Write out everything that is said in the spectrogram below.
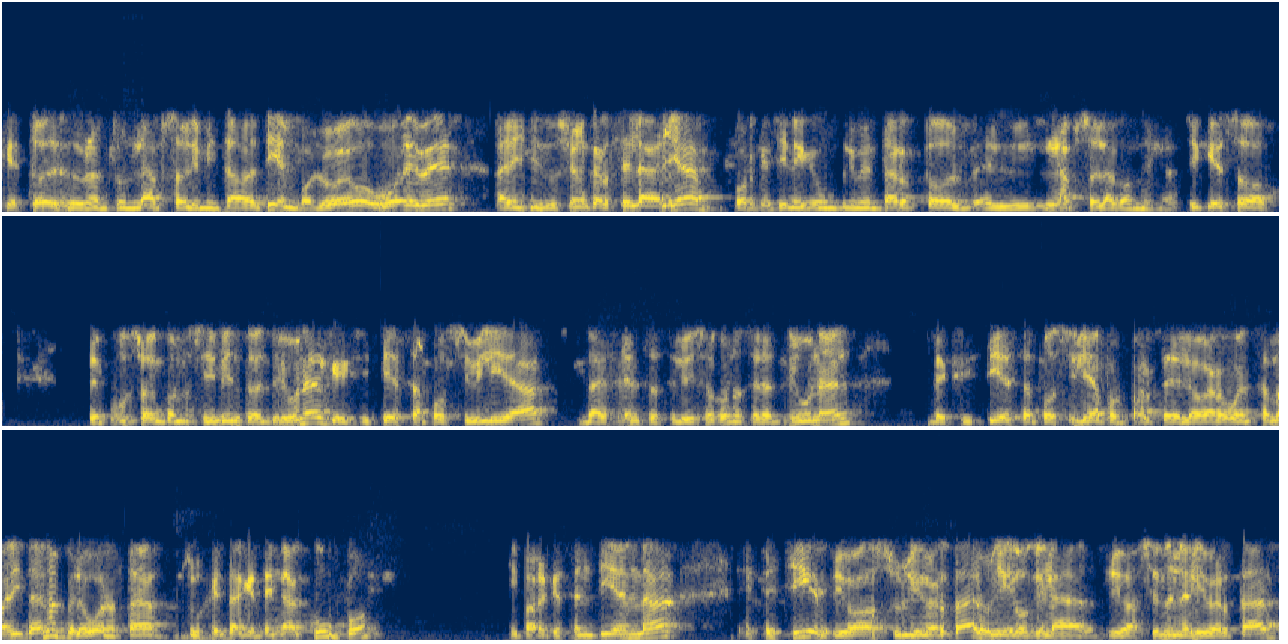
que esto es durante un lapso limitado de tiempo. Luego vuelve a la institución carcelaria porque tiene que cumplimentar todo el lapso de la condena. Así que eso se puso en conocimiento del tribunal que existía esa posibilidad, la defensa se lo hizo conocer al tribunal, de existir esa posibilidad por parte del hogar buen samaritano, pero bueno, está sujeta a que tenga cupo y para que se entienda, este, sigue privado su libertad, lo único que la privación de la libertad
